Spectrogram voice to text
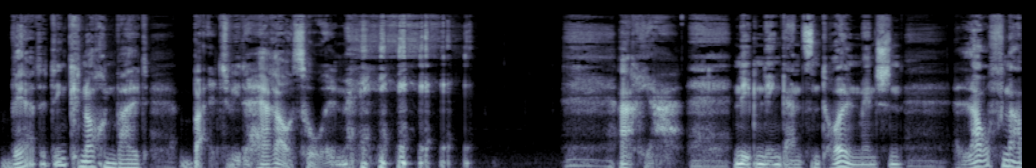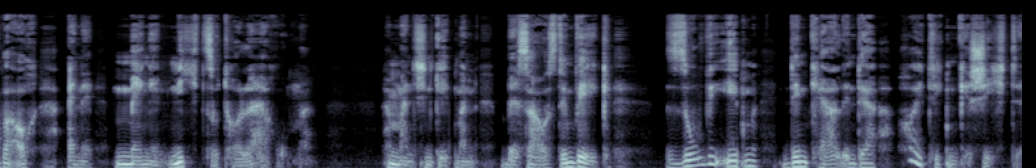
werde den Knochenwald bald wieder herausholen. Ach ja, neben den ganzen tollen Menschen laufen aber auch eine Menge nicht so tolle herum. Manchen geht man besser aus dem Weg, so wie eben dem Kerl in der heutigen Geschichte.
